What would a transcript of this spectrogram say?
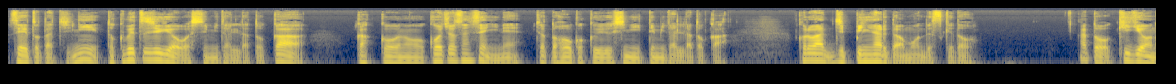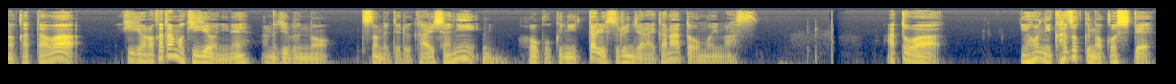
生徒たちに特別授業をしてみたりだとか、学校の校長先生にね、ちょっと報告しに行ってみたりだとか、これは実費になるとは思うんですけど、あと、企業の方は、企業の方も企業にね、あの自分の勤めてる会社に報告に行ったりするんじゃないかなと思います。あとは、日本に家族残して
